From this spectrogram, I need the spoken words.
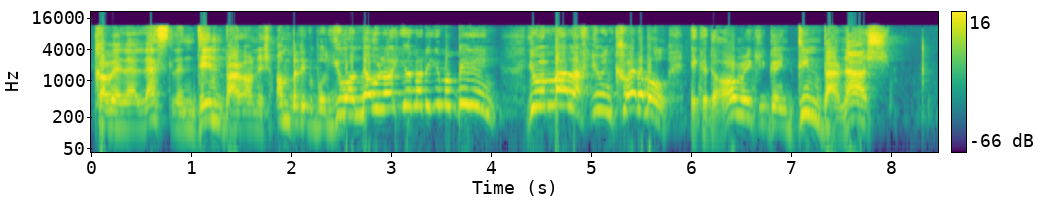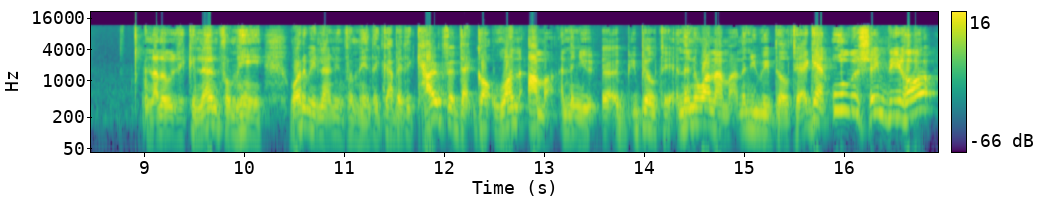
Korele Leslin, Din Baronish, unbelievable. You are no longer, you're not a human being. You're a malach, you're incredible. Ikada you're going Din Barnash. In other words, you can learn from here. What are we learning from here? The Gabi, the Karfev that got one amma and then you, uh, you built it, and then one amma and then you rebuilt it. Again, all the shame dira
